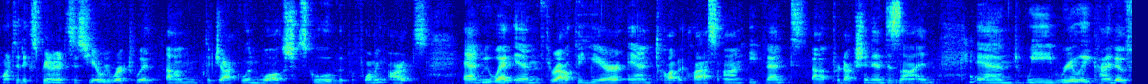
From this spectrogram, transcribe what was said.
haunted experience this year, we worked with um, the Jacqueline Walsh School of the Performing Arts, and we went in throughout the year and taught a class on event uh, production and design, okay. and we really kind of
